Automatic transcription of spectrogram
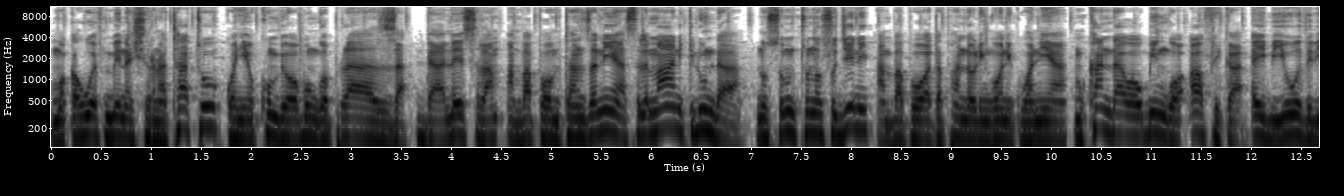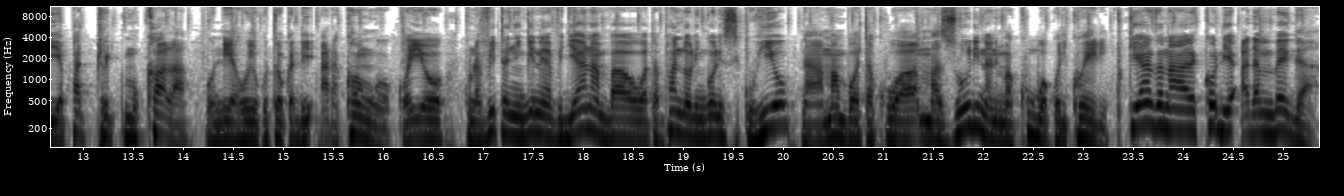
mwaka huu 2023 kwenye ukumbi wa Ubungo Plaza, Dar es Salaam, ambapo Mtanzania Selemani Kidunda nusu mtu nusu jini ambapo watapanda ulingoni kuwania mkanda wa ubingwa wa Afrika ABU dhidi ya Patrick Mukala, bondia huyu kutoka DR Congo. Kwa hiyo kuna vita nyingine ya vijana ambao watapanda ulingoni siku hiyo, na mambo yatakuwa mazuri na ni makubwa kwelikweli. Tukianza na rekodi ya Adam Mbega,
